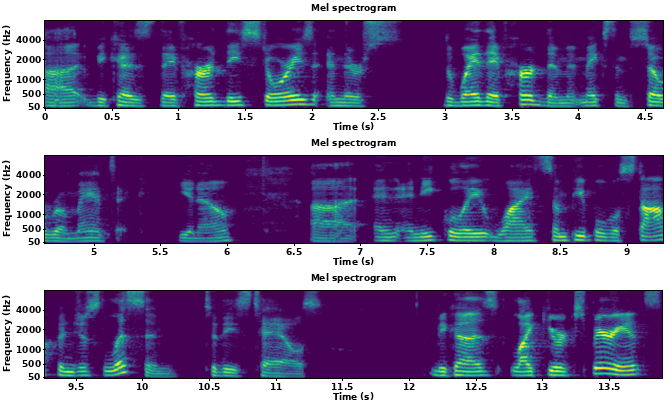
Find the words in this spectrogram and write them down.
uh, because they've heard these stories and there's the way they've heard them it makes them so romantic you know? Uh, and, and equally why some people will stop and just listen to these tales. Because like your experience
